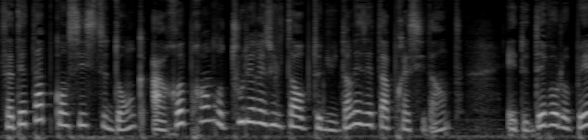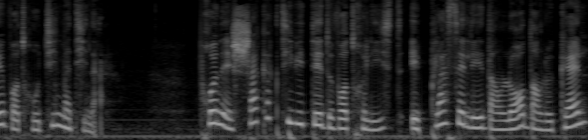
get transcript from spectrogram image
Cette étape consiste donc à reprendre tous les résultats obtenus dans les étapes précédentes et de développer votre routine matinale. Prenez chaque activité de votre liste et placez-les dans l'ordre dans lequel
